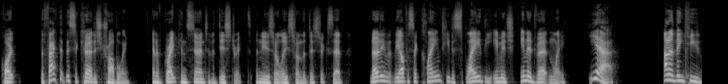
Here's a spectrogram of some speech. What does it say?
Quote, the fact that this occurred is troubling and of great concern to the district, a news release from the district said, noting that the officer claimed he displayed the image inadvertently. Yeah. I don't think he,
